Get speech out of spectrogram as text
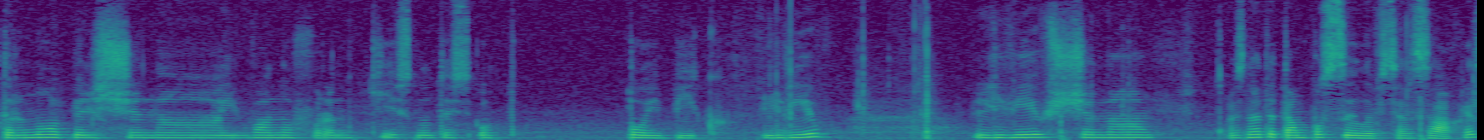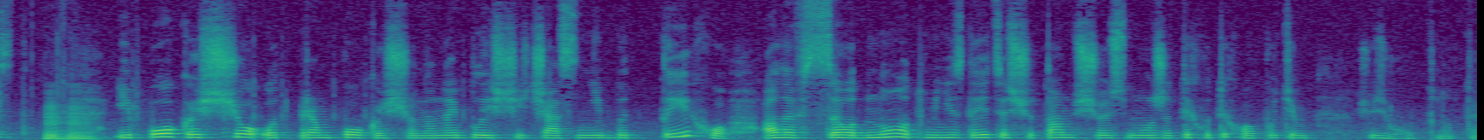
Тернопільщина, Івано-Франківськ, ну десь от той бік. Львів, Львівщина. Ви знаєте, там посилився захист. Угу. І поки що, от прям поки що на найближчий час ніби тихо, але все одно, от мені здається, що там щось може тихо-тихо, а потім щось гупнути.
